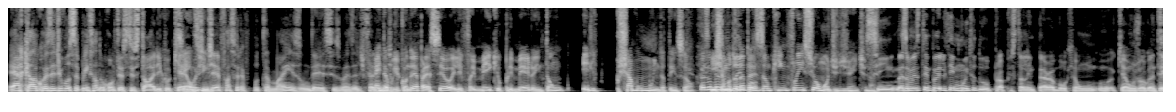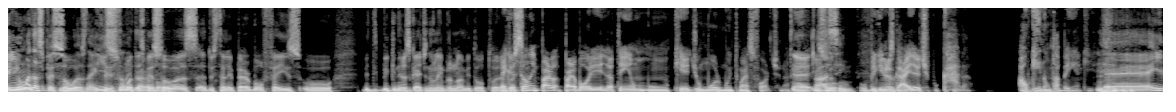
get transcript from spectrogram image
É aquela coisa de você pensar no contexto histórico, que é, Sim, hoje em sim. dia é fácil olhar, puta, mais um desses, mas é É, diferente. então, porque quando ele apareceu, ele foi meio que o primeiro, então ele chamou muita atenção. E chamou tanta tempo- atenção que influenciou um monte de gente, né? Sim, mas ao mesmo tempo ele tem muito do próprio Stanley Parable, que é um, que é um jogo anterior. uma das pessoas, do, né, que fez Isso, uma Stanley das Parable. pessoas eh, do Stanley Parable fez o Be- Beginner's Guide, não lembro o nome do autor. É que o agora. Stanley Par Parable ele ainda tem um, um quê de humor muito mais forte, né? É, isso. Ah, sim. O Beginner's Guide é tipo, cara, alguém não tá bem aqui. É, e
